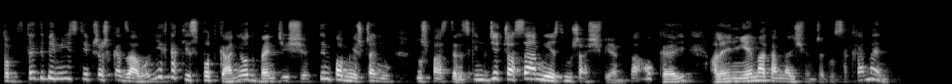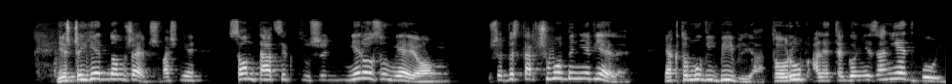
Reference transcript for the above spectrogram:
to wtedy by mi nic nie przeszkadzało. Niech takie spotkanie odbędzie się w tym pomieszczeniu duszpasterskim, gdzie czasami jest msza święta, ok, ale nie ma tam Najświętszego Sakramentu. Jeszcze jedną rzecz. Właśnie są tacy, którzy nie rozumieją, że wystarczyłoby niewiele. Jak to mówi Biblia, to rób, ale tego nie zaniedbuj.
